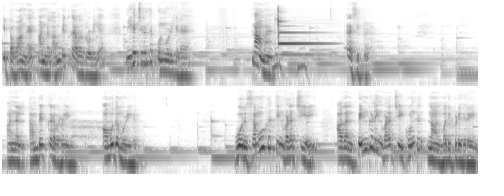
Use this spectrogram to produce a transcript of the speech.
இப்போ வாங்க அண்ணல் அம்பேத்கர் அவர்களுடைய மிகச்சிறந்த பொன்மொழிகளை நாம ரசிப்போம். அண்ணல் அம்பேத்கர் அவர்களின் அமுத மொழிகள். ஒரு சமூகத்தின் வளர்ச்சியை அதன் பெண்களின் வளர்ச்சியை கொண்டு நான் மதிப்பிடுகிறேன்.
